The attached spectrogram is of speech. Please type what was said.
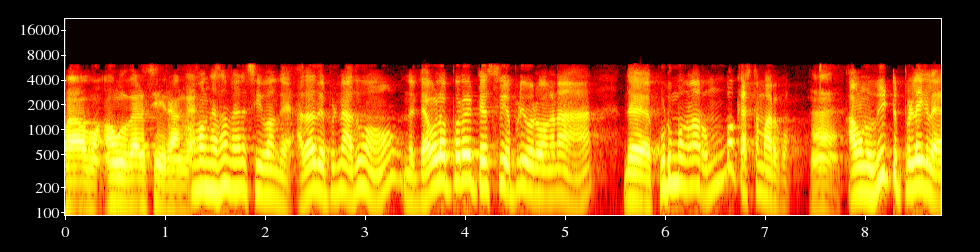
பாவம் அவங்க வேலை செய்யறாங்க அவங்க தான் வேலை செய்வாங்க. அதாவது எப்படின்னா அதுவும் இந்த டெவலப்பர் டெஸ்ட் எப்படி வருவாங்கன்னா இந்த குடும்பங்கள்லாம் ரொம்ப கஷ்டமா இருக்கும். அவங்க வீட்டு பிள்ளைகளை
